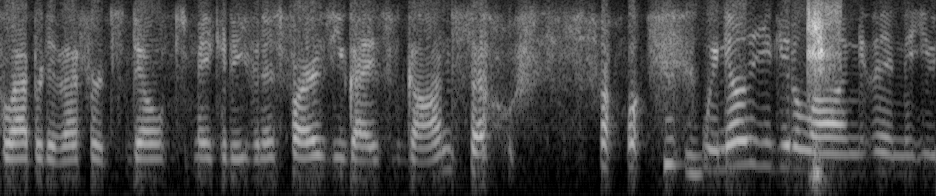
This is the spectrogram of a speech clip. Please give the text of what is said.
collaborative efforts don't make it even as far as you guys have gone. So, so we know that you get along and that you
